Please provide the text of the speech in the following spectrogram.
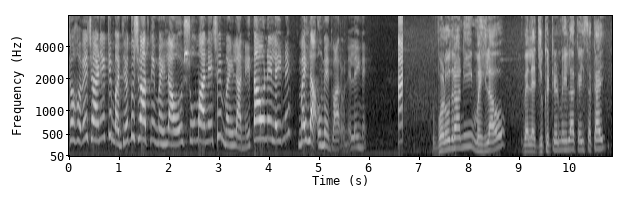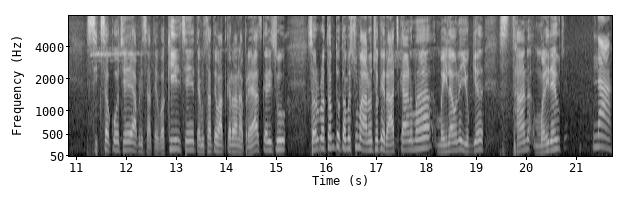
તો હવે જાણીએ કે મધ્ય ગુજરાતની મહિલાઓ શું માને છે? મહિલા નેતાઓને લઈને મહિલા ઉમેદવારોને લઈને. વડોદરાની મહિલાઓ વેલ એજ્યુકેટેડ મહિલા કહી શકાય શિક્ષકો છે આપણી સાથે વકીલ છે તેમની સાથે વાત કરવાના પ્રયાસ કરીશું. સૌપ્રથમ તો તમે શું માનો છો કે રાજકારણમાં મહિલાઓને યોગ્ય સ્થાન મળી રહ્યું છે? ના.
